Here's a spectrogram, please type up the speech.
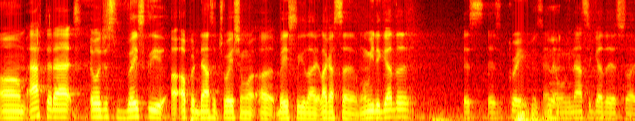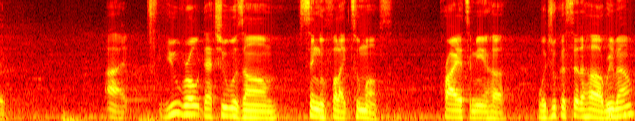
um, after that, it was just basically an up and down situation. Where, uh, basically, like like I said, when we together, it's it's great, It's and good. then when we're not together, it's like All right. You wrote that you was um single for like two months prior to me and her. Would you consider her a rebound?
